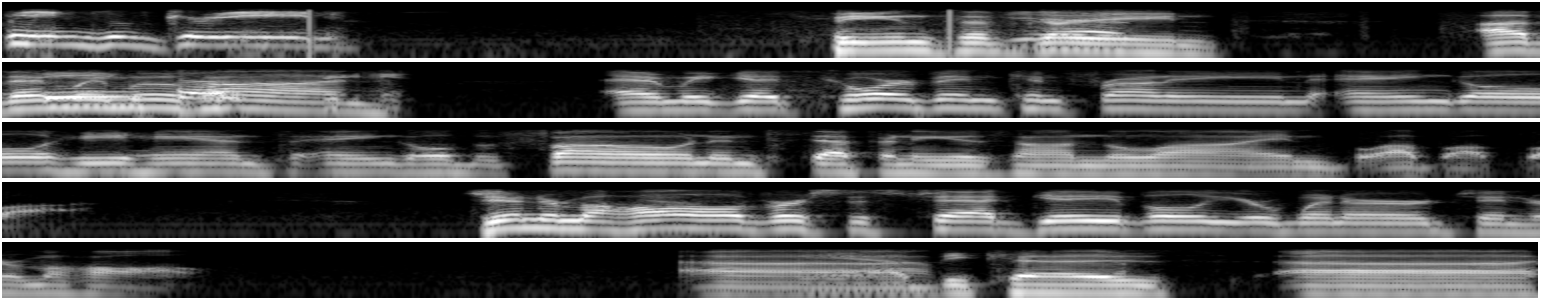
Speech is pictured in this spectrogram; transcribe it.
Beans of green. Beans of Yes. Green. Uh, then we move on, green. and we get Corbin confronting Angle. He hands Angle the phone, and Stephanie is on the line. Blah blah blah. Jinder Mahal versus Chad Gable. Your winner, Jinder Mahal. Uh, Yeah. Because uh,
